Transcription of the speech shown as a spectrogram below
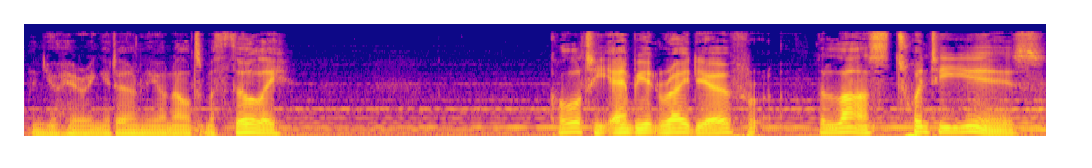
And you're hearing it only on Ultima Thule quality ambient radio for the last 20 years.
